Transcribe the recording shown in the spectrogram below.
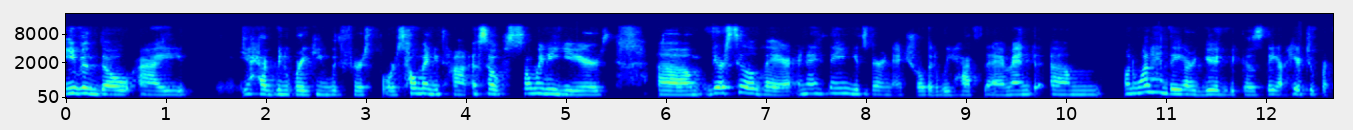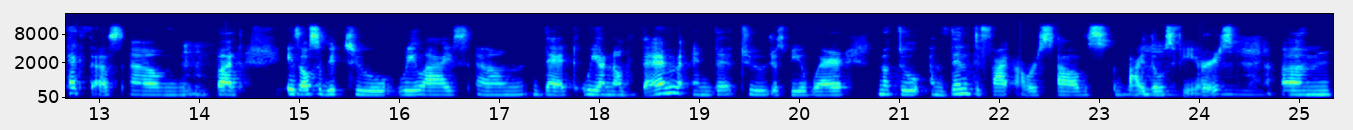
even though i have been working with fears for so many times so so many years um, they're still there. And i think it's very natural that we have them. And um, on one hand they are good because they are here to protect us um, mm-hmm. but it's also good to realize um, that we are not them and uh, to just be aware not to identify ourselves by mm-hmm. those fears um,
